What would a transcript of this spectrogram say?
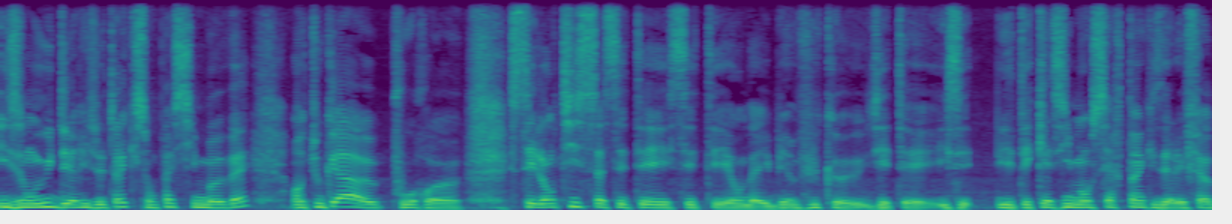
ils, ont eu des résultats qui sont pas si mauvais. En tout cas pour Stellantis ça c'était c'était on avait bien vu qu'ils étaient ils étaient quasiment certains qu'ils allaient faire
